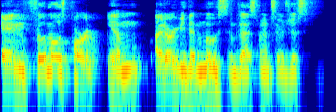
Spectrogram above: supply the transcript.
and for the most part, you know, I'd argue that most investments are just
